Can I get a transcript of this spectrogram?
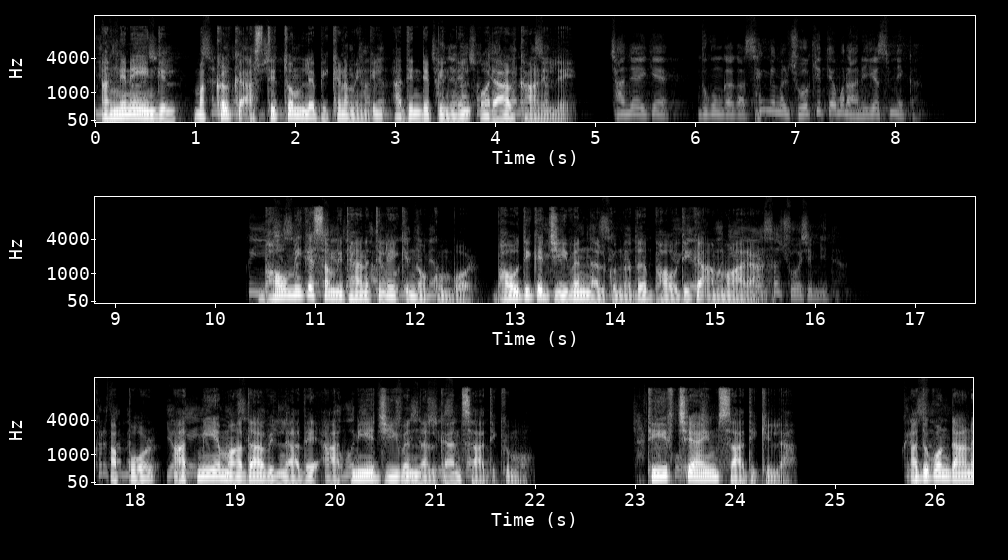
അങ്ങനെയെങ്കിൽ മക്കൾക്ക് അസ്തിത്വം ലഭിക്കണമെങ്കിൽ അതിന്റെ പിന്നിൽ ഒരാൾ കാണില്ലേ? ഭൗമിക സംവിധാനത്തിലേക്ക് നോക്കുമ്പോൾ ഭൗതിക ജീവൻ നൽകുന്നത് ഭൗതിക അമ്മമാരാണ്. അപ്പോൾ ആത്മീയ മാതാവില്ലാതെ ആത്മീയ ജീവൻ നൽകാൻ സാധിക്കുമോ? തീർച്ചയായും സാധിക്കില്ല. അതുകൊണ്ടാണ്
